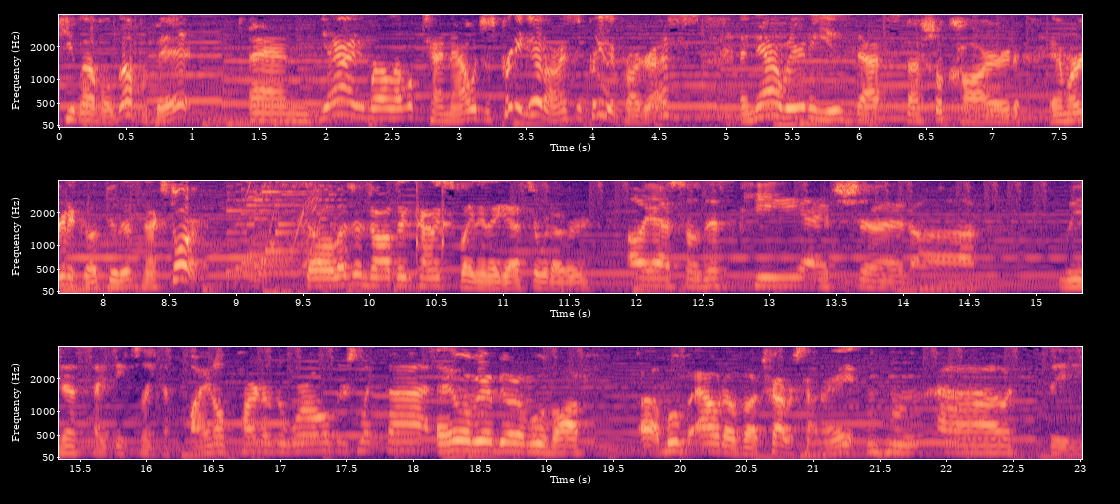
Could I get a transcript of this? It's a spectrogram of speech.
he leveled up a bit, and yeah, we're on level 10 now, which is pretty good, honestly, pretty good progress. And now we're going to use that special card, and we're going to go through this next door. So Legend of Jonathan kind of explain it, I guess, or whatever. Oh yeah, so this key it should uh, lead us, I think, to like the final part of the world or something like that. And then we'll be able to move off, uh, move out of uh, Traverse Town, right? Mm-hmm. Uh, let's see.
